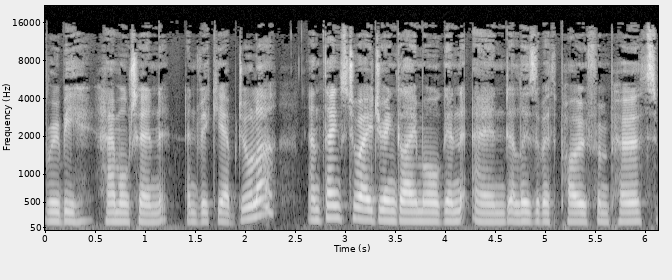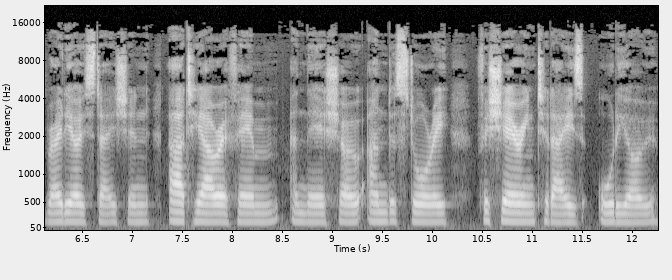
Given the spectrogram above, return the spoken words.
Ruby Hamilton, and Vicky Abdullah. And thanks to Adrian Glamorgan and Elizabeth Poe from Perth's radio station RTRFM and their show Understory for sharing today's audio.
